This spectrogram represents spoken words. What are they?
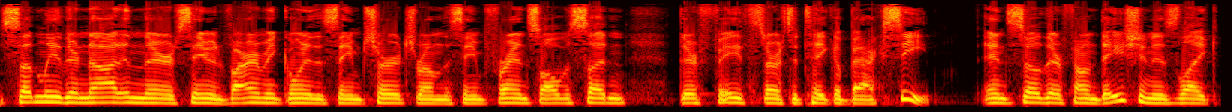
suddenly they're not in their same environment going to the same church around the same friends. So all of a sudden their faith starts to take a back seat and so their foundation is like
